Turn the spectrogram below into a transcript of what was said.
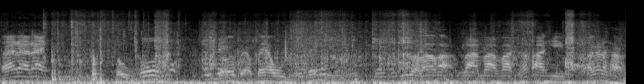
Đây đây đây. tù nó bèo beo gì đấy Đúng rồi ba ba ba ba rất là hiền. Đó là thằng.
